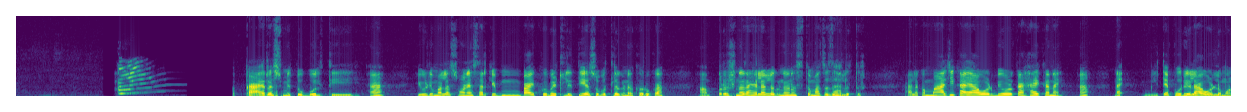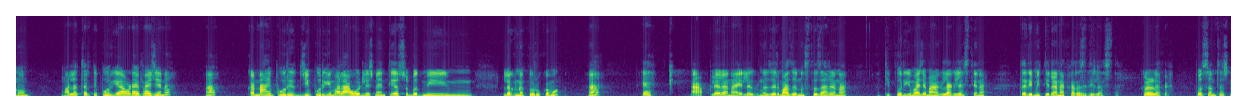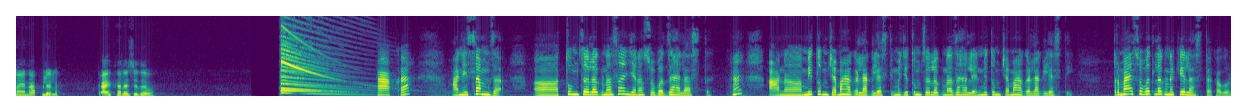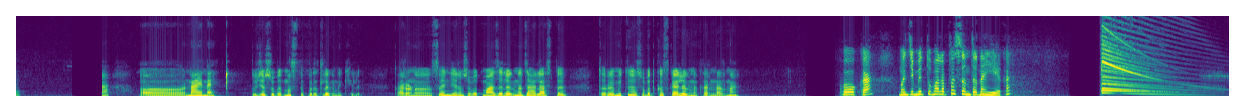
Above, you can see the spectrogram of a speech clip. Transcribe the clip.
काय रश्मी तू बोलती? हा? एवढी मला सोन्यासारखी बायको भेटली तिच्यासोबत लग्न करू का? हा प्रश्न राहिला लग्न नसतं माझं झालं तर. आला का माझी काय आवड बिवड काय आहे का नाही? हा? नाही मी त्या पुरीला आवडलं म्हणून. मला तर ती पोरगी आवडायला पाहिजे ना? हा? का नाही पुरी जी पुरगी मला आवडलीच नाही तिच्यासोबत मी लग्न करू का मग? हा? हे आपल्याला नाही लग्न जर माझं नसतं झालं ना ती पुरगी माझ्या माग लागली असते ना तरी मी तिला नकारच दिला असता. कळलं का? पसंतच नाही ना आपल्याला. काय करायचं तेव्हा? हा का? आणि समजा अं, तुमचं लग्न संजनासोबत झालं असतं हां? आणि मी तुमच्या मागं लागले असते म्हणजे तुमचं लग्न झालं आणि मी तुमच्या मागं लागले असते तर माझ्यासोबत लग्न केलं असतं का बरं? हा? अं, नाही नाही. तुझ्यासोबत नसतं परत लग्न केलं. कारण अं, संजनासोबत माझं लग्न झालं असतं तर मी तुझ्यासोबत कसं काय लग्न करणार ना? हो का? म्हणजे मी तुम्हाला पसंत नाही आहे का?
